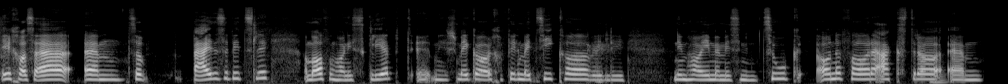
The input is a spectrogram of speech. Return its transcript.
Ich habe es auch ähm, so beides ein bisschen. Am Anfang habe ich es geliebt. Äh, mir ist mega, ich habe viel mehr Zeit gehabt, weil ich nicht mehr immer mit dem Zug anfahren extra. Ähm,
